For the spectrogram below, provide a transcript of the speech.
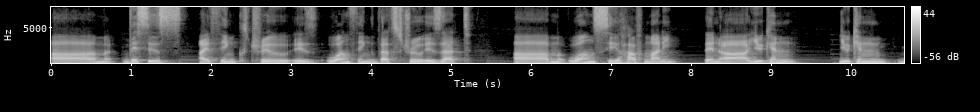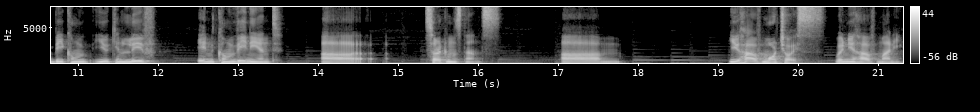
Um, this is, I think, true. Is one thing that's true is that um, once you have money, then uh, you can you can be you can live in convenient uh, circumstance, um, you have more choice when you have money.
